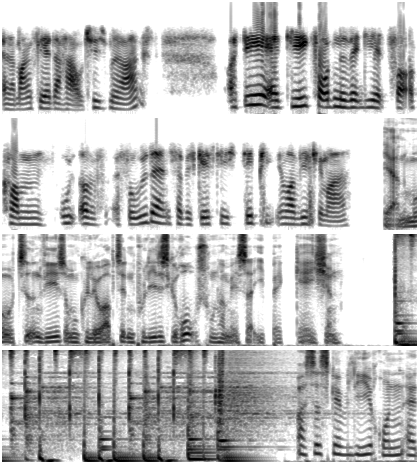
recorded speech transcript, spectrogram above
er der mange flere, der har autisme og angst. Og det, at de ikke får den nødvendige hjælp for at komme ud og få uddannelse og beskæftigelse, det piner mig virkelig meget. Ja, nu må tiden vise, om hun kan leve op til den politiske ros, hun har med sig i bagagen. Og så skal vi lige runde af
